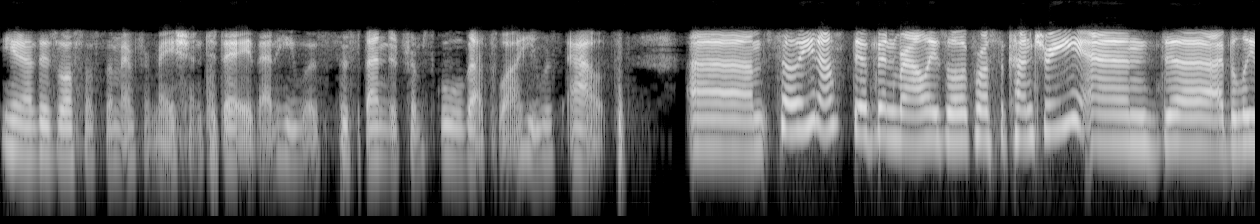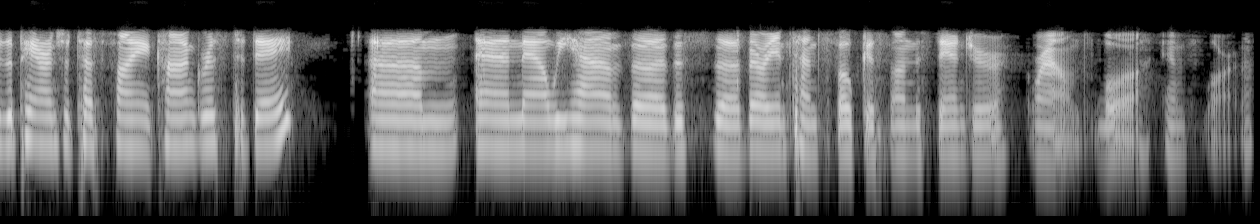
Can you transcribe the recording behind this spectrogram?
you know, there's also some information today that he was suspended from school. That's why he was out. Um, so, you know, there have been rallies all across the country, and uh, I believe the parents are testifying at Congress today. Um, and now we have uh, this uh, very intense focus on the stand your ground law in Florida.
